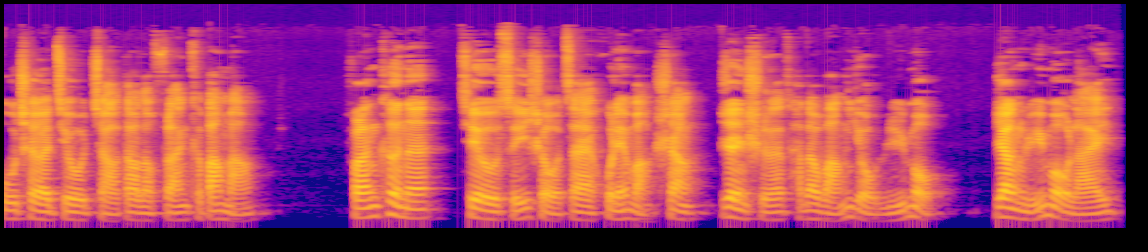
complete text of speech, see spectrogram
乌彻就找到了弗兰克帮忙。弗兰克呢，就随手在互联网上认识了他的网友吕某，让吕某来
